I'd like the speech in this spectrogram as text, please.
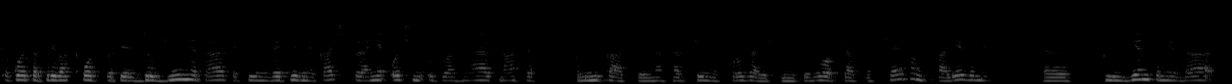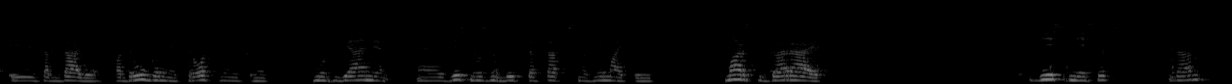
какое-то превосходство перед другими, да, такие негативные качества, они очень усложняют наши коммуникации, наше общение с окружающими. Тяжело общаться с шефом, с коллегами, э, с клиентами да, и так далее, с подругами, с родственниками, с мужьями. Э, здесь нужно быть достаточно внимательной. Марс сгорает весь месяц, да, а,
